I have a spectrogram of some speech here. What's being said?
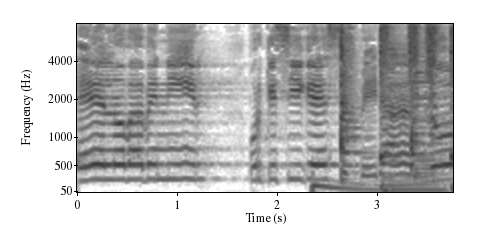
Él no va a venir porque sigues esperando.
